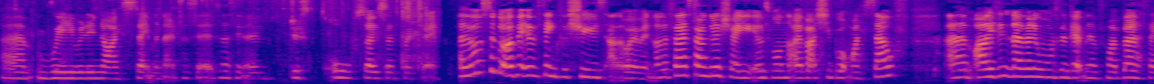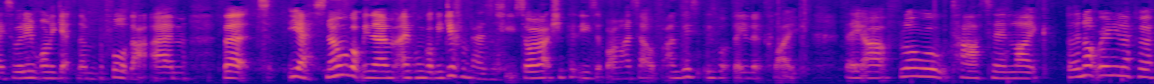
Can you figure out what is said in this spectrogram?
Um, really, really nice statement necklaces. I think they're just all so, so pretty. I've also got a bit of a thing for shoes at the moment. Now, the first I'm going to show you is one that I've actually bought myself. Um, I didn't know anyone was going to get me them for my birthday, so I didn't want to get them before that. Um, but yes, no one got me them. Everyone got me different pairs of shoes, so I've actually put these up by myself. And this is what they look like. They are floral tartan, like they're not really like a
